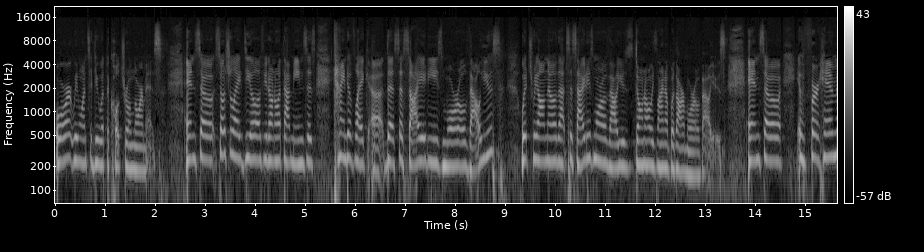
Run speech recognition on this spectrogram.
or we want to do what the cultural norm is. And so, social ideal, if you don't know what that means, is kind of like uh, the society's moral values, which we all know that society's moral values don't always line up with our moral values. And so, for him,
